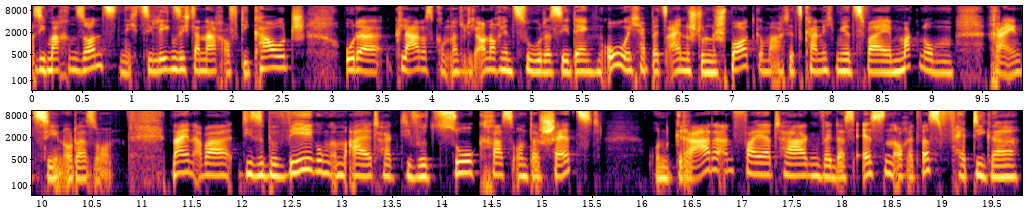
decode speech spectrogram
Sie machen sonst nichts. Sie legen sich danach auf die Couch oder klar, das kommt natürlich auch noch hinzu, dass sie denken, oh, ich habe jetzt eine Stunde Sport gemacht, jetzt kann ich mir zwei Magnum reinziehen oder so. Nein, aber diese Bewegung im Alltag, die wird so krass unterschätzt und gerade an Feiertagen, wenn das Essen auch etwas fettiger,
